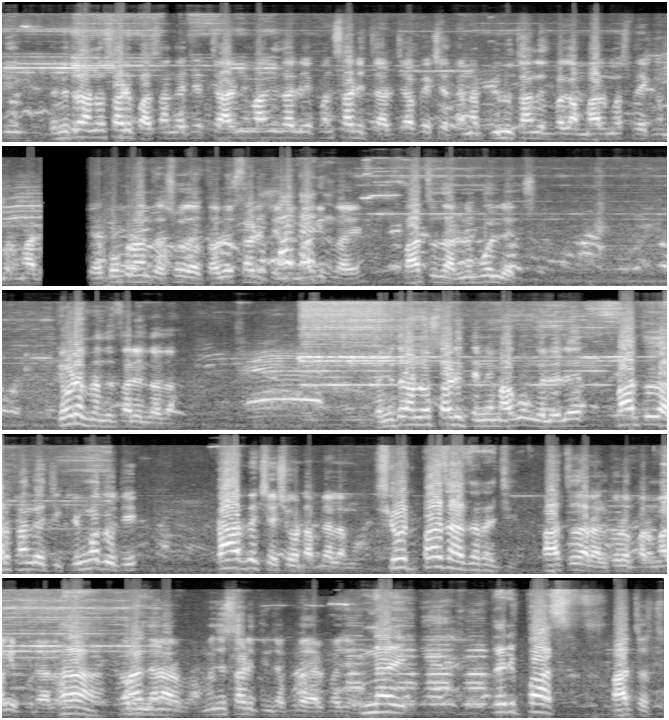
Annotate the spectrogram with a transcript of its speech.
देऊ. तर मित्रांनो साडेपाच सांगायचे चारनी मागणी झाली पण साडेचारची अपेक्षा. त्यांना पिलू चांगले आहेत बघा माल मस्त एक नंबर माल आहे. या कोपरांचा शोधा चालू साडेतीन मागितला आहे पाच हजारने बोललेच केवढ्यापर्यंत चालेल दादा तर मित्रांनो साडेतीनने मागून गेलेले आहेत. पाच हजार सांगायची किंमत होती काय अपेक्षा शेवट आपल्याला मग? शेवट पाच हजाराची. पाच हजार आलं थोडंफार मागे पुढे आलं. हा. करून देणार बा. म्हणजे साडेतीनच्या पुढे यायला पाहिजे. नाही तरी पाच. पाचच.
